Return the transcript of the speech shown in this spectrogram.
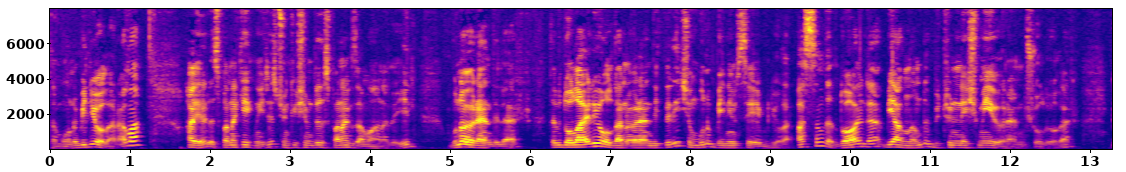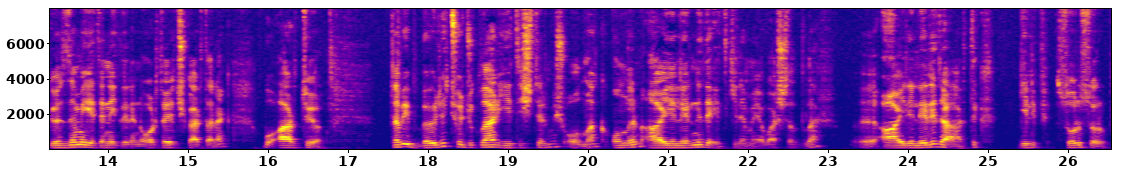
Tabii onu biliyorlar ama hayır ıspanak ekmeyeceğiz çünkü şimdi ıspanak zamanı değil. Bunu öğrendiler. Tabii dolaylı yoldan öğrendikleri için bunu benimseyebiliyorlar. Aslında doğayla bir anlamda bütünleşmeyi öğrenmiş oluyorlar. Gözleme yeteneklerini ortaya çıkartarak bu artıyor. Tabii böyle çocuklar yetiştirmiş olmak onların ailelerini de etkilemeye başladılar. E, aileleri de artık gelip soru sorup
